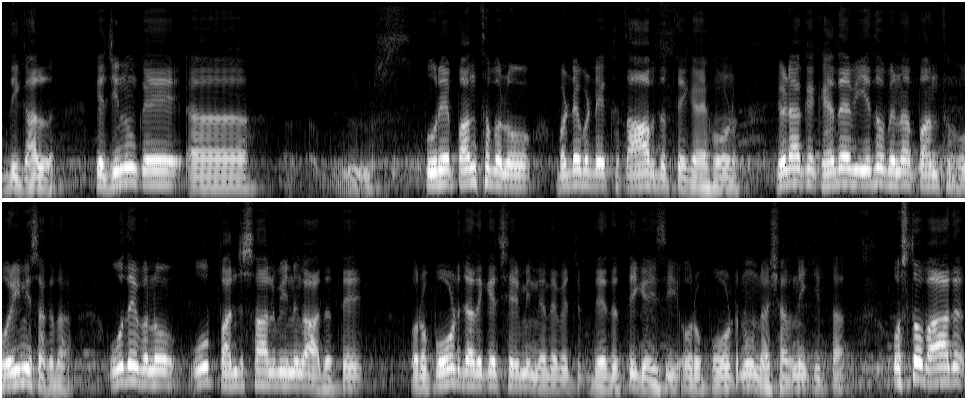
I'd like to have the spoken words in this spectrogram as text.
ਦੀ ਗੱਲ ਕਿ ਜਿਹਨੂੰ ਕਿ ਪੂਰੇ ਪੰਥ ਵੱਲੋਂ ਵੱਡੇ ਵੱਡੇ ਖਿਤਾਬ ਦਿੱਤੇ ਗਏ ਹੋਣ, ਜਿਹੜਾ ਕਿ ਕਹਿੰਦਾ ਵੀ ਇਹ ਤੋਂ ਬਿਨਾ ਪੰਥ ਹੋ ਹੀ ਨਹੀਂ ਸਕਦਾ। ਉਹਦੇ ਵੱਲੋਂ ਉਹ 5 ਸਾਲ ਵੀ ਲੰਘਾ ਦਿੱਤੇ, ਉਹ ਰਿਪੋਰਟ ਜਦ ਕਿ 6 ਮਹੀਨੇ ਦੇ ਵਿੱਚ ਦੇ ਦਿੱਤੀ ਗਈ ਸੀ, ਉਹ ਰਿਪੋਰਟ ਨੂੰ ਨਸ਼ਰ ਨਹੀਂ ਕੀਤਾ। ਉਸ ਤੋਂ ਬਾਅਦ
